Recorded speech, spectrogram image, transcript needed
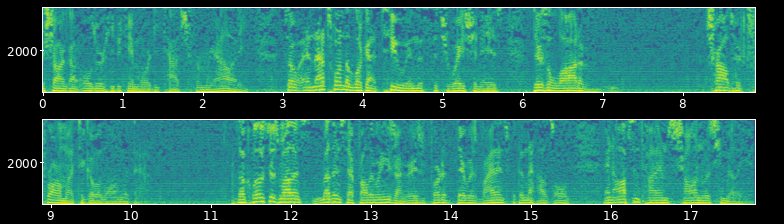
As Sean got older, he became more detached from reality. So, and that's one to look at too in this situation is there's a lot of childhood trauma to go along with that. Though close to his mother, and stepfather when he was younger, it was reported that there was violence within the household, and oftentimes Sean was humiliated.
